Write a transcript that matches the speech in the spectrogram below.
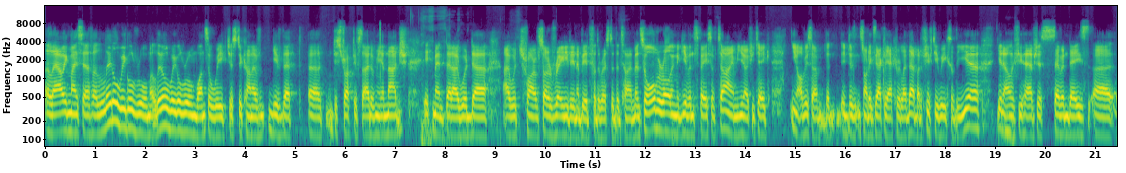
allowing myself a little wiggle room, a little wiggle room once a week, just to kind of give that uh, destructive side of me a nudge, it meant that I would uh, I would try sort of rein it in a bit for the rest of the time. And so overall, in a given space of time, you know, if you take, you know, obviously um, it does, it's not exactly accurate like that, but 50 weeks of the year, you know, if you have just seven days, uh,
